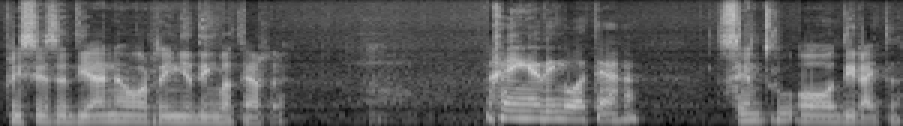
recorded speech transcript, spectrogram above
Princesa Diana ou Rainha de Inglaterra? Rainha de Inglaterra. Centro ou direita?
